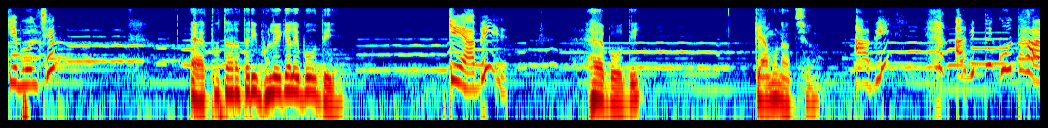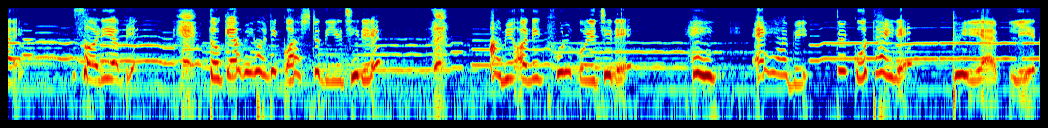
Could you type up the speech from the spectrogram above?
কে বলছেন? এত তাড়াতাড়ি ভুলে গেলে বৌদি? কে আবির? হ্যাঁ বৌদি। কেমন আছো? আবির? আবির তুই কোথায়? সরি আবির। তোকে আমি অনেক কষ্ট দিয়েছি রে। আমি অনেক ভুল করেছি রে। এই এই আবির, তুই কোথায় রে? ফিরে আয়, প্লিজ।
